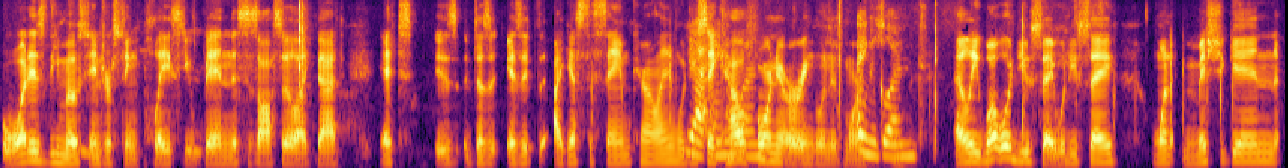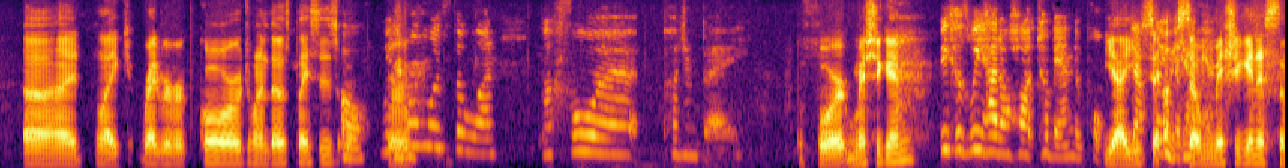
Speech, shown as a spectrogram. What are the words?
what is the most interesting place you've been? This is also like that. It is. Does it? Is it? I guess the same, Caroline. Would you say England. California or England is more interesting? England. Ellie, what would you say? Would you say one Michigan, uh, like Red River Gorge, one of those places, Oh. Which Or- one was the one before Put-in Bay? before Michigan? Because we had a hot tub and a pool. Yeah, you said Definitely so. Michigan. Michigan is the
